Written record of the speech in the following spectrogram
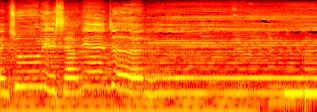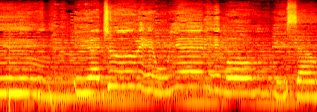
远处里想念着你。远处里午夜的梦里相偎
